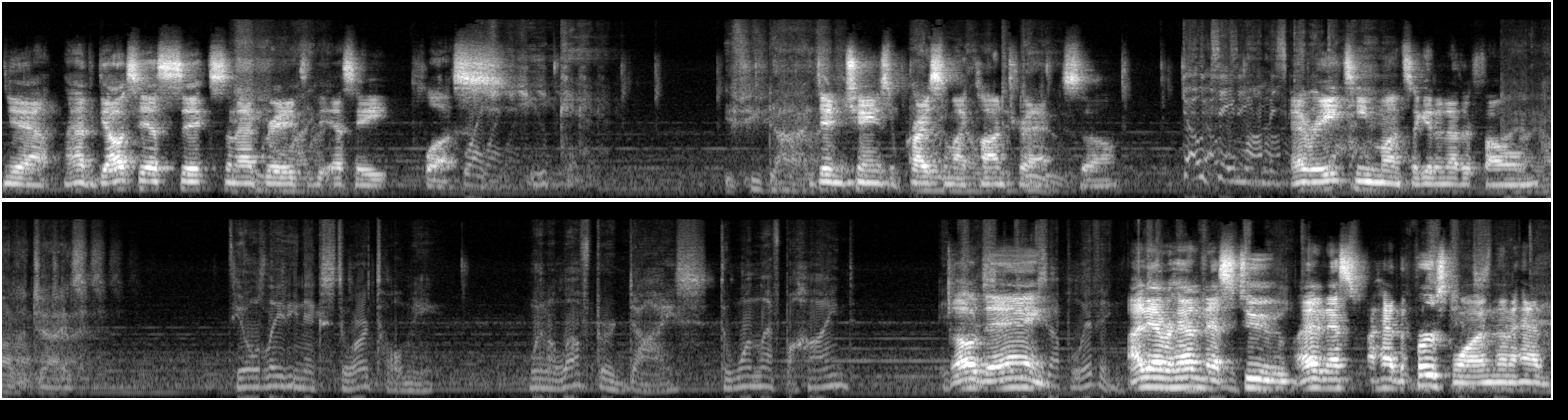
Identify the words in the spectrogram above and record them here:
yeah, I had the Galaxy S6 and I upgraded to the S8 Plus. you can. If she dies, Didn't change the price of my contract, so Don't say mom is every 18 months I get another I phone. apologize. The old lady next door told me, when a lovebird dies, the one left behind. it Oh, dang. up living. I never had an S2. I had an S. I had the first one, then I had, an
